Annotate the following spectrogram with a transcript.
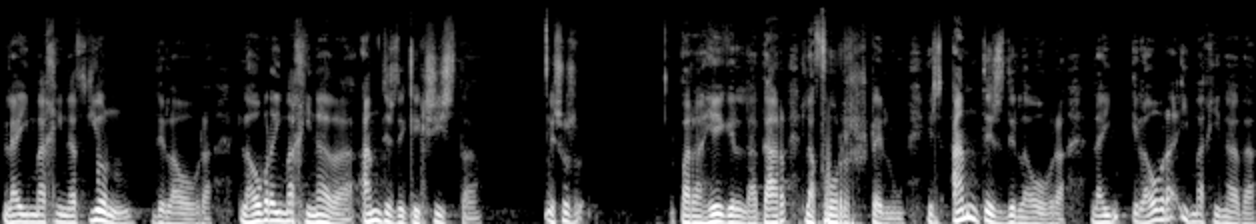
la imaginación de la obra, la obra imaginada antes de que exista. Eso es para Hegel la Dar, la Vorstellung, es antes de la obra, la, la, obra imaginada.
